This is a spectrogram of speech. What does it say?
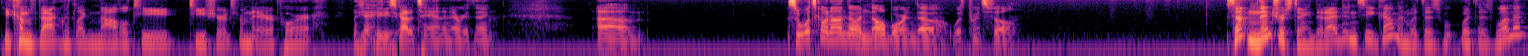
He comes back with like novelty T-shirts from the airport. Yeah, he's got a tan and everything. Um. So what's going on though in Melbourne though with Prince Phil? Something interesting that I didn't see coming with this with this woman,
